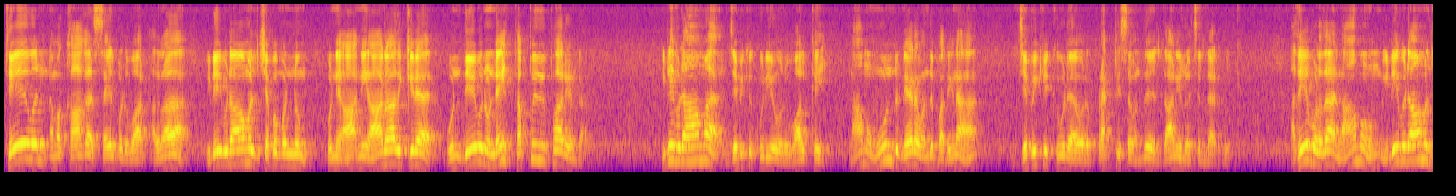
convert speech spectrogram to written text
தேவன் நமக்காக செயல்படுவார். அதனால் இடைவிடாமல் ஜெபம் பண்ணும். உன்னை ஆ- நீ ஆராதிக்கிற உன் தேவன் உன்னை தப்புவிப்பார் என்றார். இடைவிடாமல் ஜெபிக்கக்கூடிய ஒரு வாழ்க்கை. நாம் மூன்று நேரம் வந்து பார்த்திங்கன்னா ஜெபிக்கக்கூட ஒரு ப்ராக்டிஸை வந்து தானியில் வச்சுருந்தார் உங்களுக்கு அதே போல தான் நாமும் இடைவிடாமல்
